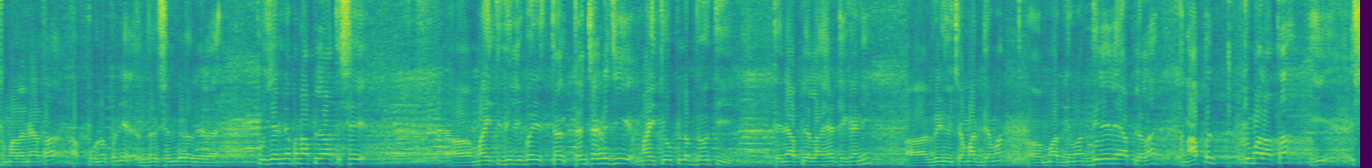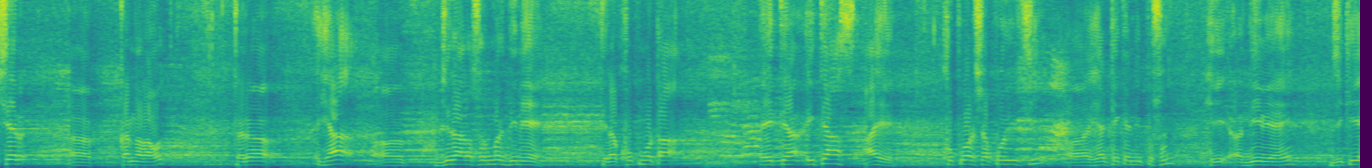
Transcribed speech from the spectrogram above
तुम्हाला मी आता पूर्णपणे दर्शन घडवलेलं आहे. पुजारीने पण आपल्याला अतिशय माहिती दिली. बरीच त्यांच्याकडे जी माहिती उपलब्ध होती त्याने आपल्याला ह्या ठिकाणी व्हिडिओच्या माध्यमात माध्यमात दिलेली आहे आपल्याला. आणि आपण तुम्हाला आता हे शेअर करणार आहोत. तर ह्या जी धारासूर मर्दिनी आहे तिला खूप मोठा ऐतिहा इतिहास आहे. खूप वर्षापूर्वीची ह्या ह्या ठिकाणीपासून ही देवी आहे जी की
